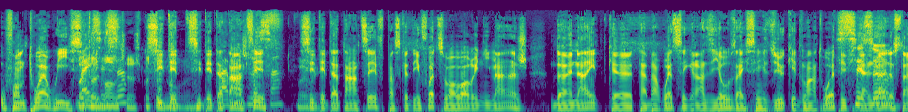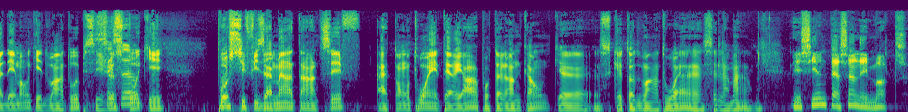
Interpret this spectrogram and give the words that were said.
Au fond de toi, oui. C'est pas Ben, tout le c'est monde, ça. pas Si tout le t'es Ben, moi, attentif, si t'es attentif, parce que des fois, tu vas avoir une image d'un être que ta barouette, c'est grandiose, hey, c'est Dieu qui est devant toi, puis C'est finalement, c'est un démon qui est devant toi, puis c'est C'est juste ça. toi qui est pas suffisamment attentif à ton toi intérieur pour te rendre compte que ce que tu as devant toi, c'est de la merde. Mais si une personne est morte,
